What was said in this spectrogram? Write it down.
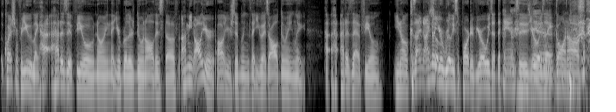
the question for you, like, how, how does it feel knowing that your brother's doing all this stuff? I mean, all your all your siblings that you guys are all doing. Like, how, how does that feel? You know, because I, I know you're really supportive. You're always at the dances. You're always like going off.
